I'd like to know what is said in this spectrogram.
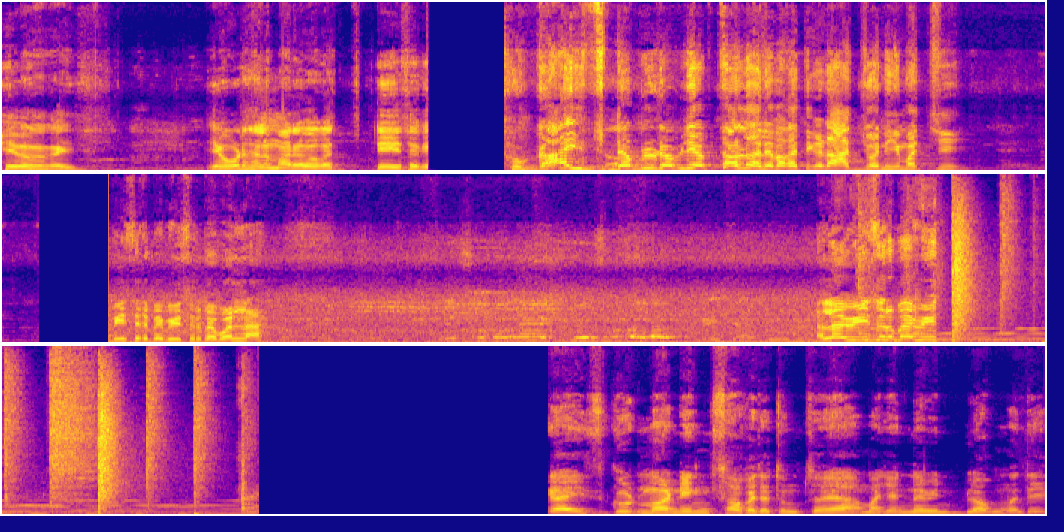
हे बघा गाईज एवढं झालं मारा बघा. ते सगळे गाईज डब्ल्यू डब्ल्यू एफ चालू झाले बघा तिकडे आजू आणि हिमतची. वीस रुपये वीस रुपये बोल ना. अला वीस रुपये वीस गाईज गुड मॉर्निंग स्वागत आहे तुमचं या माझ्या नवीन ब्लॉगमध्ये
